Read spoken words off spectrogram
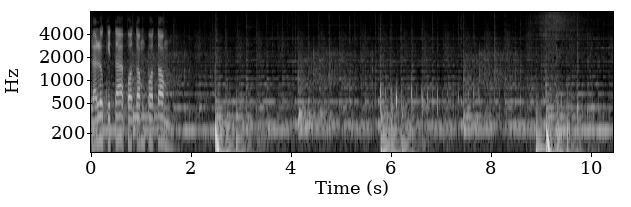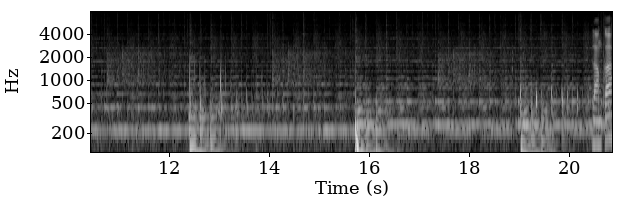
lalu kita potong-potong Langkah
